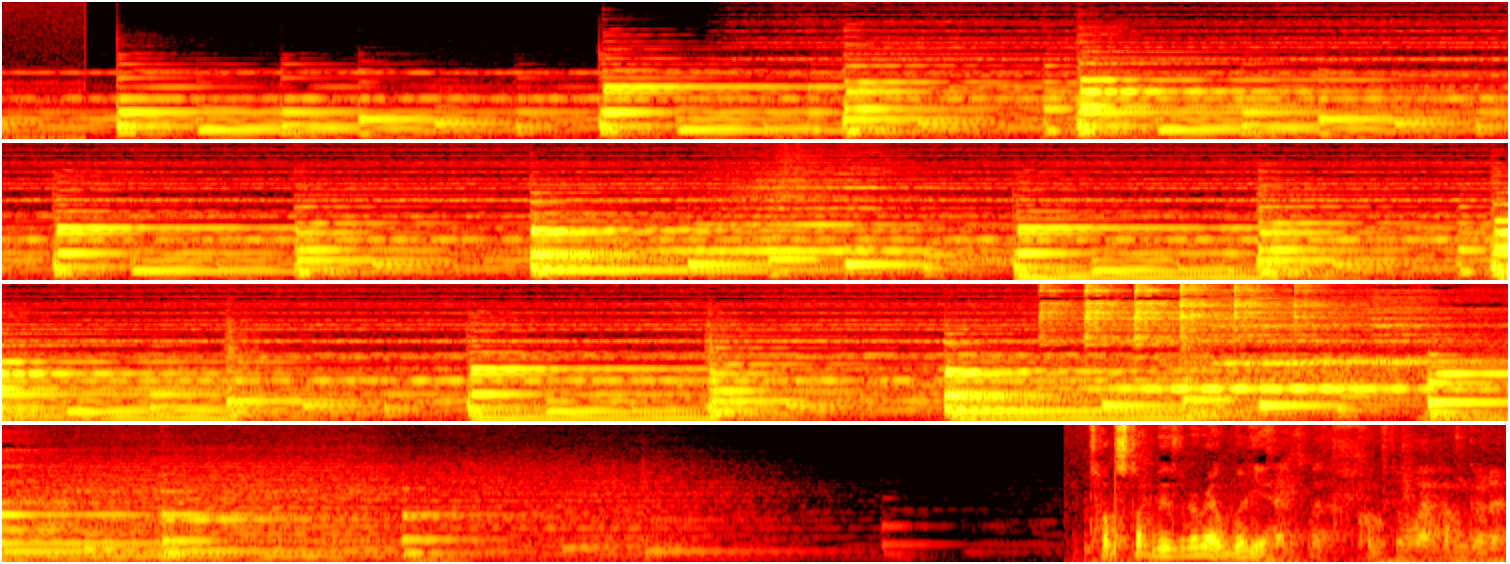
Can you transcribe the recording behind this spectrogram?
Stop moving around, will you? Thanks, mate. I haven't got a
